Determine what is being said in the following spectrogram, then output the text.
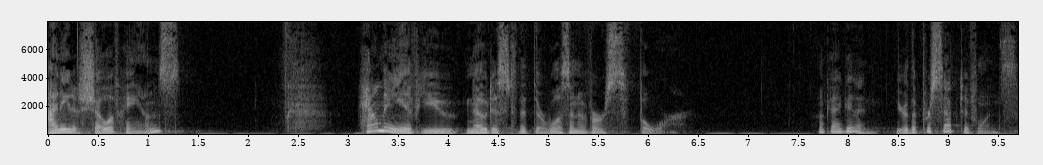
I need a show of hands how many of you noticed that there wasn't a verse 4? Okay, good. You're the perceptive ones.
